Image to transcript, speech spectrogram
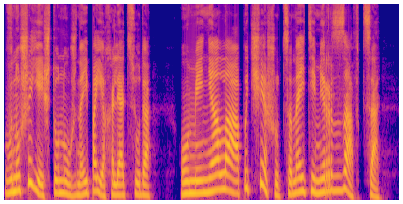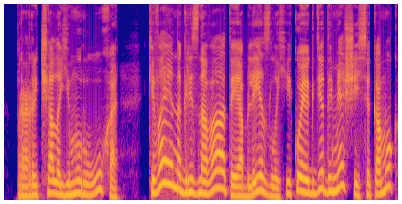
внуши ей, что нужно, и поехали отсюда. У меня лапы чешутся найти мерзавца!» прорычала ему Руха, кивая на грязноватый, облезлый и кое-где дымящийся комок,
